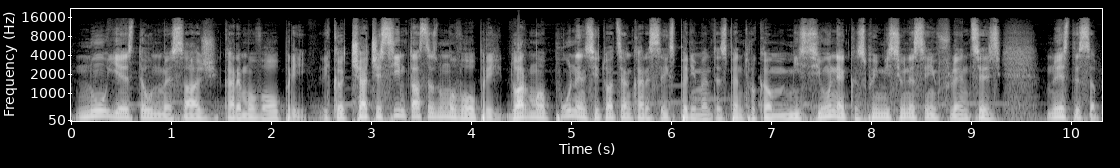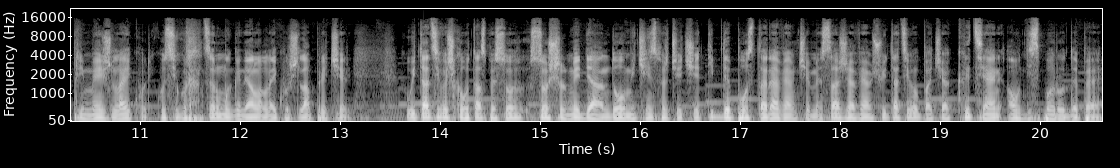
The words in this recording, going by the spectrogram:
nu este un mesaj care mă va opri. Adică ceea ce simt astăzi nu mă va opri, doar mă pune în situația în care să experimentez, pentru că misiune, când spui misiune să influențezi, nu este să primești like-uri. Cu siguranță nu mă gândeam la like-uri și la aprecieri. Uitați-vă și căutați pe social media în 2015 ce tip de postări aveam, ce mesaje aveam și uitați-vă pe aceea câți ani au dispărut de pe,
